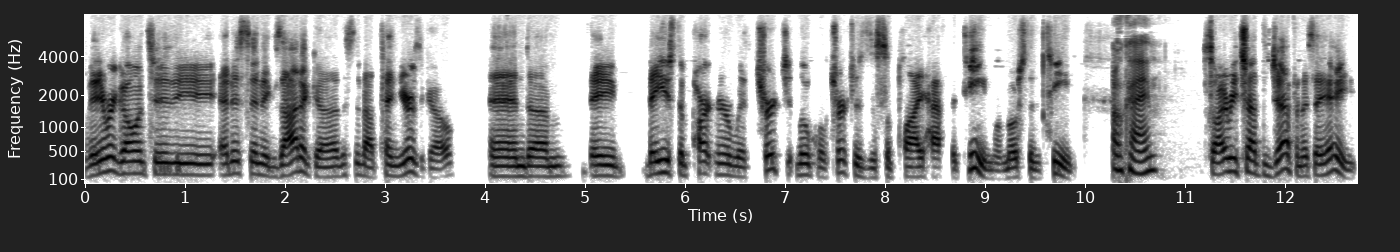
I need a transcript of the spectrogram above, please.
they were going to the Edison Exxxotica. This is about ten years ago, and um, they they used to partner with church local churches to supply half the team or most of the team. okay. So I reach out to Jeff and I say, Hey,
